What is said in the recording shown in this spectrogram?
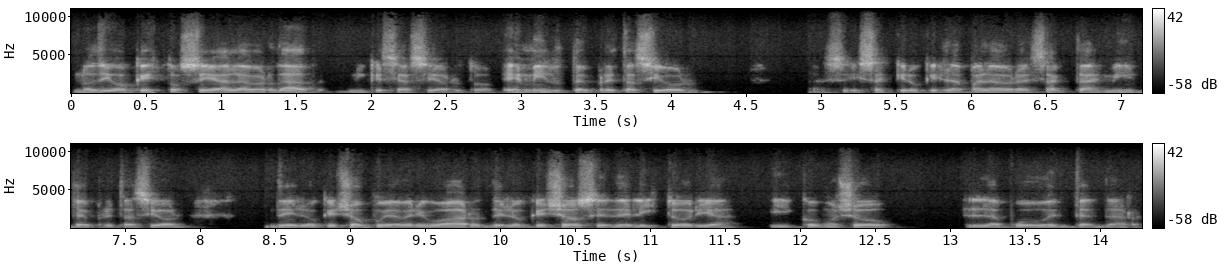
no digo que esto sea la verdad ni que sea cierto, es mi interpretación, esa creo que es la palabra exacta, es mi interpretación de lo que yo pude averiguar, de lo que yo sé de la historia y cómo yo la puedo entender.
